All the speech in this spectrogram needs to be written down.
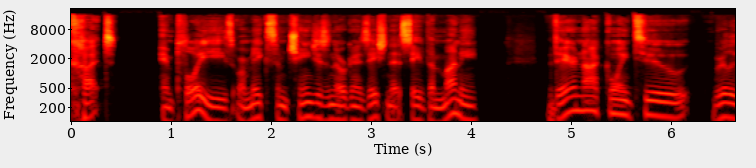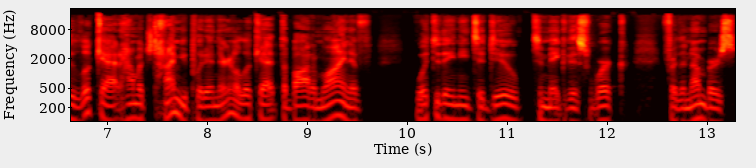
cut employees or make some changes in the organization that save them money, they're not going to really look at how much time you put in. They're going to look at the bottom line of what do they need to do to make this work for the numbers.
